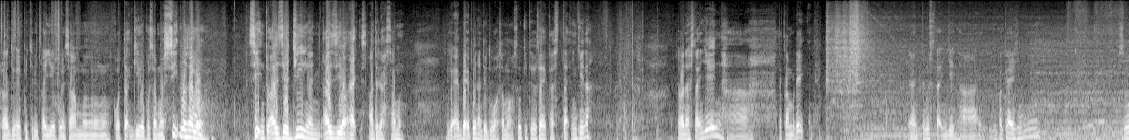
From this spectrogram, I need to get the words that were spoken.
Radio MP3 player pun sama. Kotak gear pun sama. Seat pun sama. Seat untuk Azia G dengan Azia X adalah sama. Juga airbag pun ada dua sama. So kita saya akan start engine lah. Kalau dah start engine, ha, tekan brake dan terus start enjin ha, dia pakai sini. So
